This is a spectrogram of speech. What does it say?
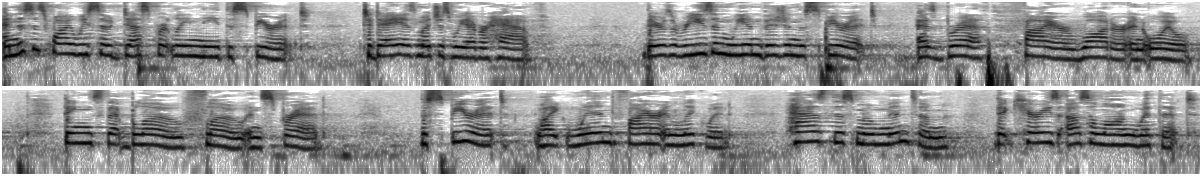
And this is why we so desperately need the Spirit, today as much as we ever have. There's a reason we envision the Spirit as breath, fire, water, and oil, things that blow, flow, and spread. The Spirit, like wind, fire, and liquid, has this momentum that carries us along with it.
